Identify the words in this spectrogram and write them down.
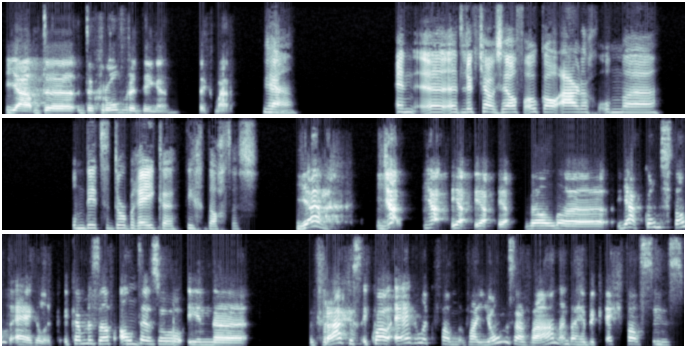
ja, de, de grovere dingen, zeg maar. ja. En eh, het lukt jou zelf ook al aardig om, eh, om dit te doorbreken, die gedachtes. Ja, ja, ja, ja, ja, ja. Wel, eh, ja, constant eigenlijk. Ik heb mezelf altijd zo in vragen. Ik wou eigenlijk van, van jongs af aan, en dat heb ik echt al sinds,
